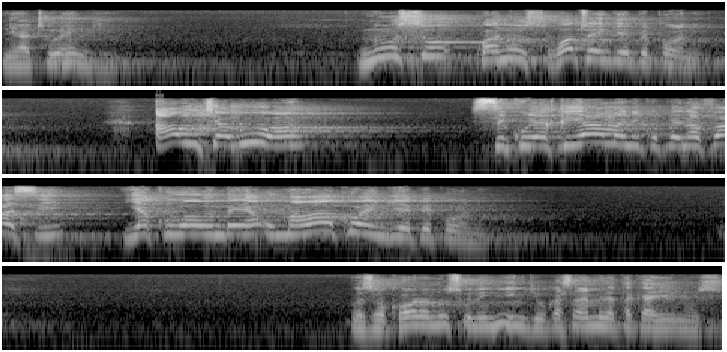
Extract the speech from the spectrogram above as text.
ni watu wengi, nusu kwa nusu, watu waingie peponi, au chagua siku ya Kiyama nikupe nafasi ya kuwaombea umma wako waingie peponi. Weza ukaona nusu ni nyingi, ukasema mimi nataka hii nusu.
